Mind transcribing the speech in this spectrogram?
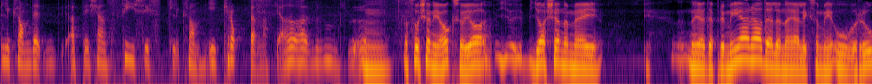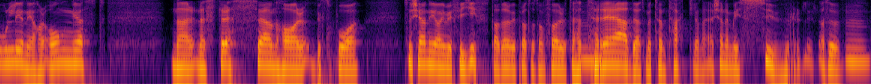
Liksom det, att det känns fysiskt liksom i kroppen att jag... Mm. Ja, Så känner jag också. Jag, jag, jag känner mig när jag är deprimerad eller när jag liksom är orolig, när jag har ångest, när, när stressen har byggts på så känner jag mig förgiftad, det har vi pratat om förut, det här Mm. trädet med tentaklerna, jag känner mig sur, alltså Mm,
